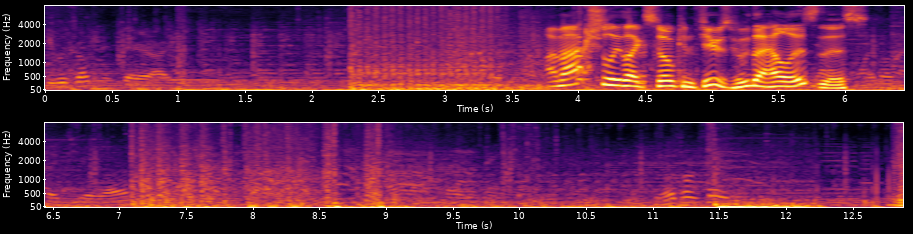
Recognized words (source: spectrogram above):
He was up there. I'm actually like so confused. Who the hell is this?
